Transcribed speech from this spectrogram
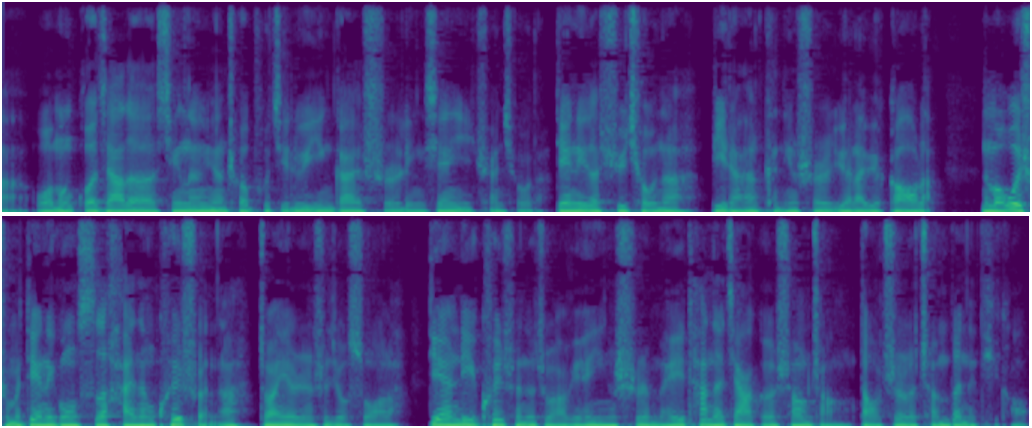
啊，我们国家的新能源车普及率应该是领先于全球的，电力的需求呢，必然肯定是越来越高了。那么，为什么电力公司还能亏损呢？专业人士就说了，电力亏损的主要原因是煤炭的价格上涨导致了成本的提高。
